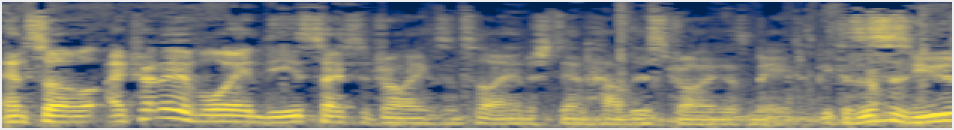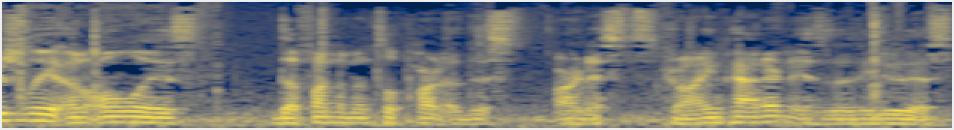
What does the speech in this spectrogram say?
And so I try to avoid these types of drawings until I understand how this drawing is made, because this is usually and always the fundamental part of this artist's drawing pattern is that they do this.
